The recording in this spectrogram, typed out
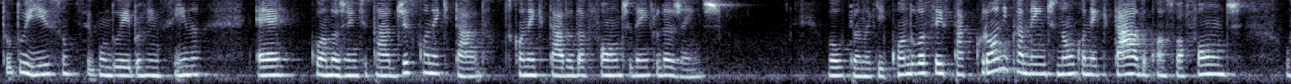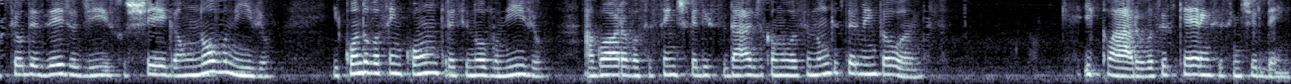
tudo isso, segundo o Abraham ensina, é quando a gente está desconectado, desconectado da fonte dentro da gente. Voltando aqui, quando você está cronicamente não conectado com a sua fonte, o seu desejo disso chega a um novo nível. E quando você encontra esse novo nível, agora você sente felicidade como você nunca experimentou antes. E claro, vocês querem se sentir bem,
